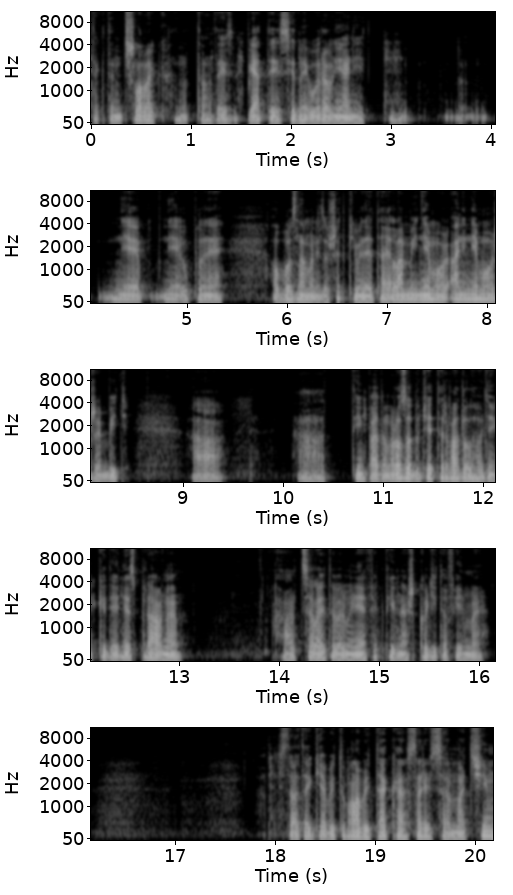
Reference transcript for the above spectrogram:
tak ten človek na tej 5. 7. úrovni ani nie, nie je úplne oboznámený so všetkými detailami, nemô- ani nemôže byť. A, a tým pádom rozhodnutie trvá dlho, niekedy je nesprávne a celé je to veľmi neefektívne a škodí to firme. Stratégia by to mala byť taká, snažiť sa mať čím,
